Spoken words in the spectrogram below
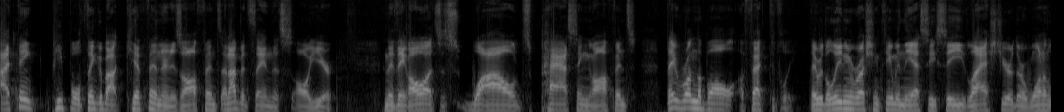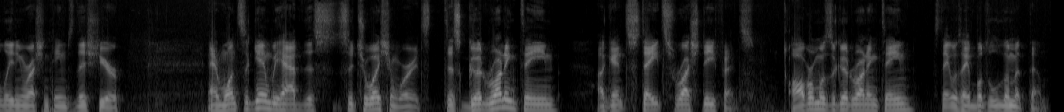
I think people think about Kiffin and his offense, and I've been saying this all year, and they think, oh, it's this wild passing offense. They run the ball effectively. They were the leading rushing team in the SEC last year. They're one of the leading rushing teams this year. And once again, we have this situation where it's this good running team against State's rush defense. Auburn was a good running team. State was able to limit them.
